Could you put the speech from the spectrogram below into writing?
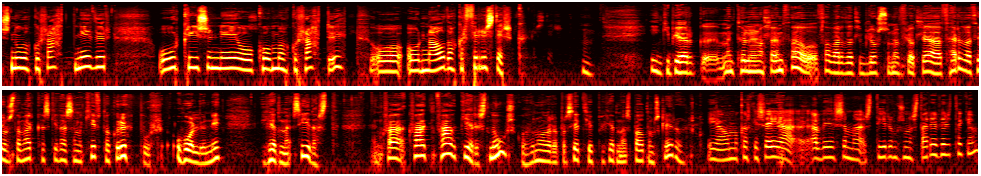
snúð okkur rætt niður úr krísunni og koma okkur hratt upp og, og náða okkar fyrir styrk. Hmm. Íngi Björg, menn tölur náttúrulega um það og það var það allir bljóstunum fljótlega að ferða þjónustan var kannski það sem að kipta okkur upp úr hólunni hérna síðast. En hvað, hvað, hvað gerist nú sko? Þú nú verður bara að setja upp hérna spátum skleruður. Sko. Já, maður kannski segja að við sem að stýrum svona starri fyrirtækjum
